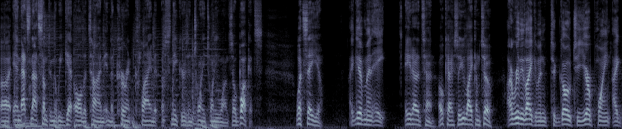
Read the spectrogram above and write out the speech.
Uh, and that's not something that we get all the time in the current climate of sneakers in 2021. So, buckets, what say you? I give them an eight. Eight out of 10. Okay, so you like them too. I really like them. And to go to your point, I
